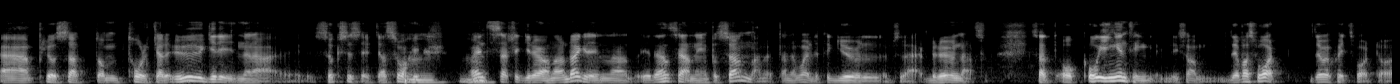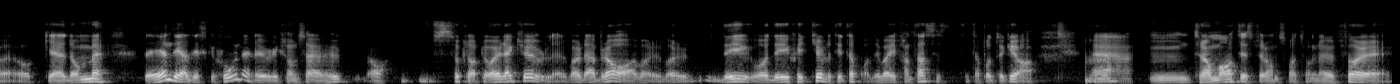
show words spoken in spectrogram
Eh, plus att de torkade ur grinerna successivt. Jag såg, mm. Mm. det var inte särskilt gröna de där grinerna i den sändningen på söndagen utan det var lite gul, sådär, bruna. Alltså. Så att, och, och ingenting, liksom, det var svårt. Det var skitsvårt och, och eh, de, det är en del diskussioner nu liksom så här, hur, ja, såklart, var det där kul? Var det där bra? Var, var, det, är, och det är skitkul att titta på. Det var ju fantastiskt att titta på tycker jag. Mm. Eh, mm, traumatiskt för de som var tvungna att utföra det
